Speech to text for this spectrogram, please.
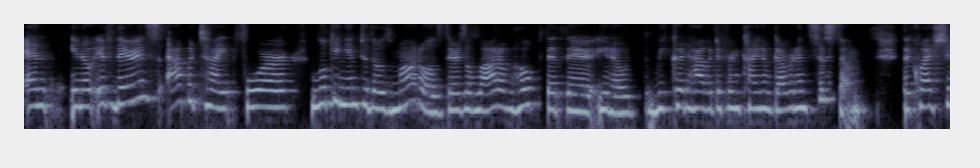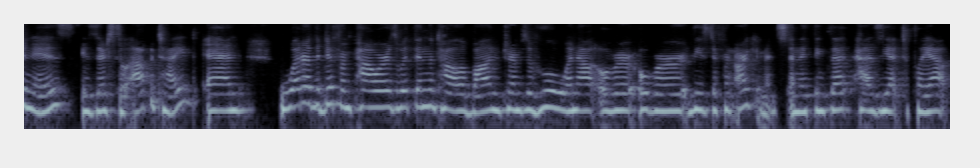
And, you know, if there is appetite for looking into those models, there's a lot of hope that there, you know, we could have a different kind of governance system. The question is, is there still appetite? And what are the different powers within the Taliban in terms of who win out over, over these different arguments? And I think that has yet to play out.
